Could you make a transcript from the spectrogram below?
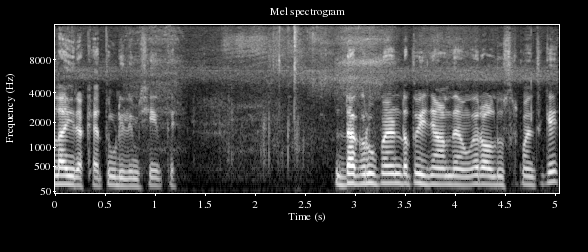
ਲਾਈ ਰੱਖਿਆ ਤੂੜੀ ਦੀ ਮਸ਼ੀਨ ਤੇ। ਡਗਰੂ ਪਿੰਡ ਤੁਸੀਂ ਜਾਣਦੇ ਹੋਵੋਗੇ ਰੌਲਦੂ ਸਰਪੰਚ ਕੇ।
